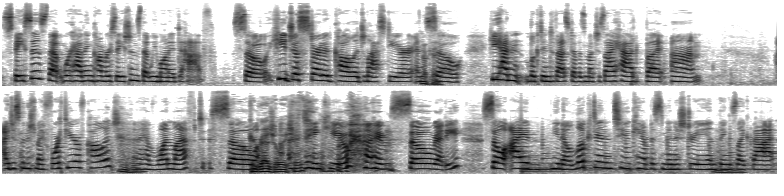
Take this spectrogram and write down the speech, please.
spaces that were having conversations that we wanted to have. So he just started college last year, and so he hadn't looked into that stuff as much as I had, but um, I just finished my fourth year of college and I have one left. So Congratulations. Thank you. I'm so ready. So I, you know, looked into campus ministry and things like that.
